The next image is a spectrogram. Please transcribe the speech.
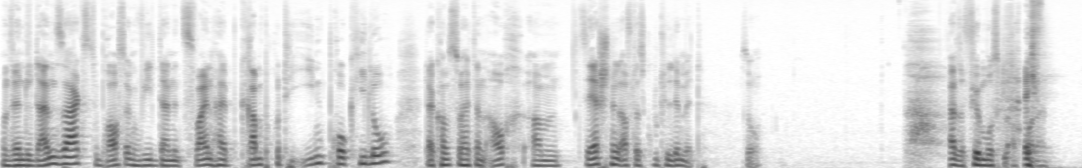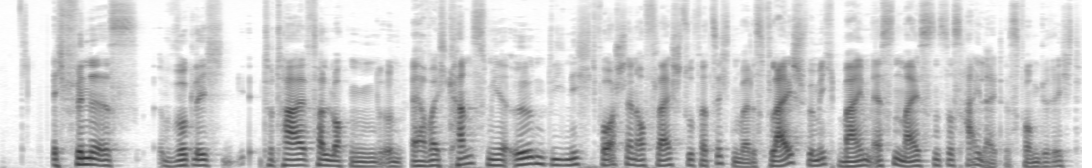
Und wenn du dann sagst, du brauchst irgendwie deine zweieinhalb Gramm Protein pro Kilo, da kommst du halt dann auch ähm, sehr schnell auf das gute Limit. So. Also für Muskelaufbau. Ich, ich finde es wirklich total verlockend. Und, ja, aber ich kann es mir irgendwie nicht vorstellen, auf Fleisch zu verzichten, weil das Fleisch für mich beim Essen meistens das Highlight ist vom Gericht.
